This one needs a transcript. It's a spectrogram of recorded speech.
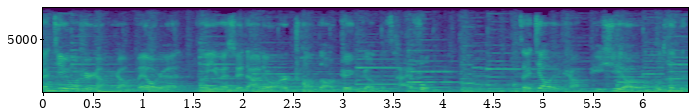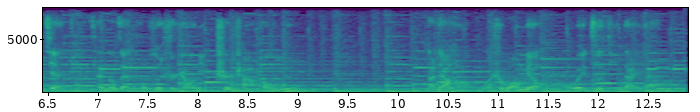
在金融市场上，没有人能因为随大流而创造真正的财富。在交易上，必须要有独特的见解，才能在投资市场里叱咤风云。大家好，我是王彪，我为自己代言。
